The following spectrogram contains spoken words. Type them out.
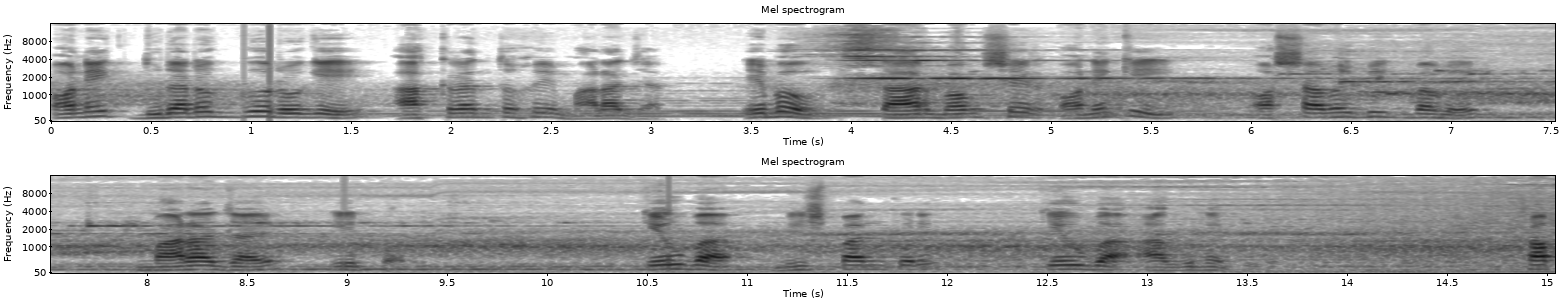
অনেক দুরারোগ্য রোগে আক্রান্ত হয়ে মারা যান এবং তার বংশের অনেকেই অস্বাভাবিকভাবে মারা যায় এরপর। কেউ বা বিষ পান করে, কেউ বা আগুনে পুড়ে। সব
